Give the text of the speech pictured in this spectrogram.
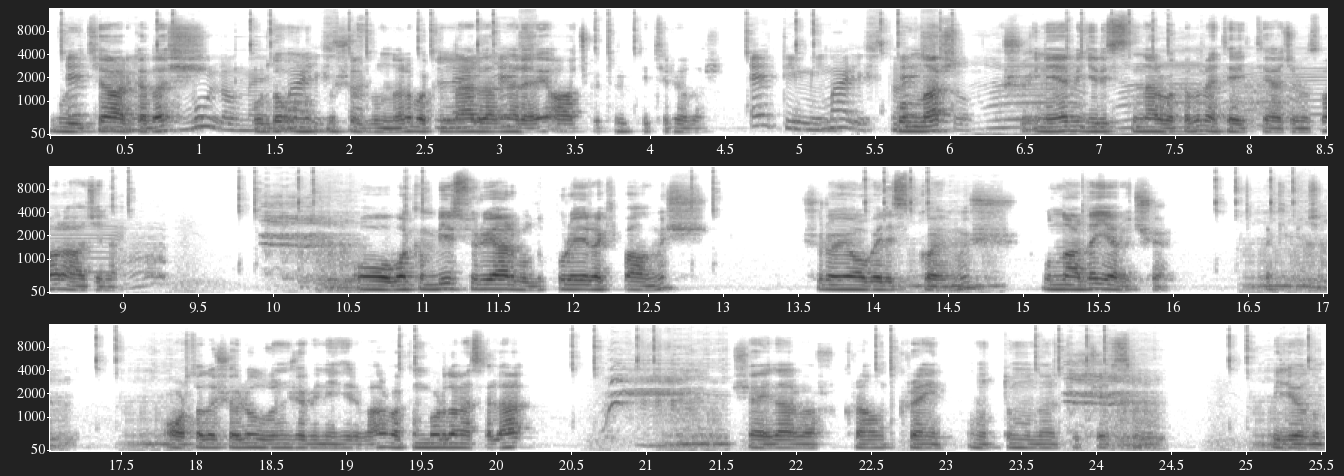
Bu iki Έτοιμοι. arkadaş Βούλομαι. burada Μάλιστα. unutmuşuz bunları. Bakın Λέει nereden nereye έστω. ağaç götürüp getiriyorlar. Έτοιμοι. Μάλιστα. Bunlar Έστω. şu ineğe bir girişsinler bakalım. Ete ihtiyacımız var acilen. Oo bakın bir sürü yer bulduk. Burayı rakip almış. Şuraya obelisk koymuş. Bunlar da yer açıyor. Rakip için. Ortada şöyle uzunca bir nehir var. Bakın burada mesela şeyler var. Crowned Crane. Unuttum bunları Türkçesini. Biliyordum.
